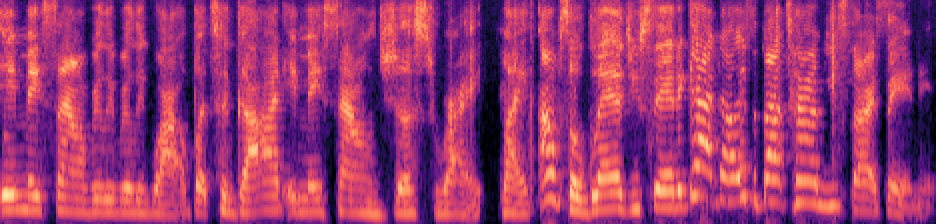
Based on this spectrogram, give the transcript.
it may sound really, really wild, but to God, it may sound just right. Like, I'm so glad you said it. God, no, it's about time you start saying it.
